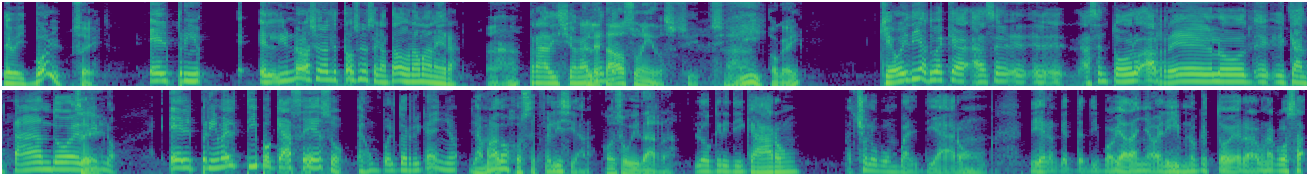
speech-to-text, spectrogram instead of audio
de béisbol. Sí. El, el himno nacional de Estados Unidos se cantaba de una manera Ajá. El tradicionalmente. de Estados Unidos. Sí, sí. Ajá. Ok. Que hoy día tú ves que hacen, eh, eh, hacen todos los arreglos, eh, eh, cantando el Sí. himno. El primer tipo que hace eso es un puertorriqueño llamado José Feliciano. Con su guitarra. Lo criticaron, de hecho lo bombardearon. Dijeron que este tipo había dañado el himno, que esto era una cosa.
